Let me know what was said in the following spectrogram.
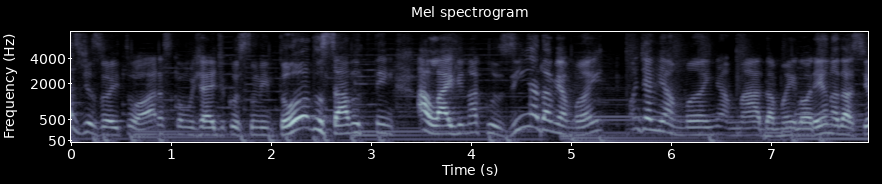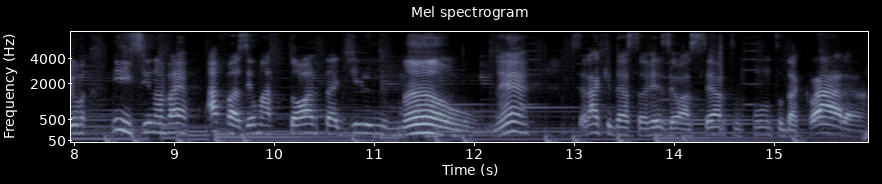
às 18 horas, como já é de costume, todo sábado tem a live na cozinha da minha mãe, onde a minha mãe, minha amada mãe Lorena da Silva, me ensina a fazer uma torta de limão, né? Será que dessa vez eu acerto o ponto da Clara?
